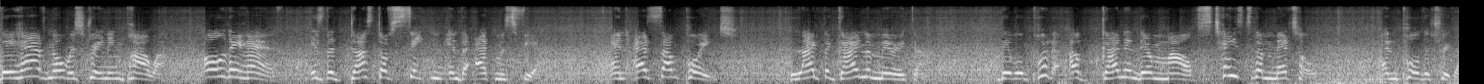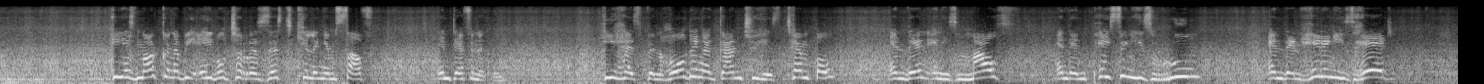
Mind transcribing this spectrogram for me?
They have no restraining power. All they have is the dust of Satan in the atmosphere. And at some point, like the guy in America, they will put a gun in their mouths, taste the metal, and pull the trigger. He is not going to be able to resist killing himself indefinitely. He has been holding a gun to his temple, and then in his mouth, and then pacing his room, and then hitting his head,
